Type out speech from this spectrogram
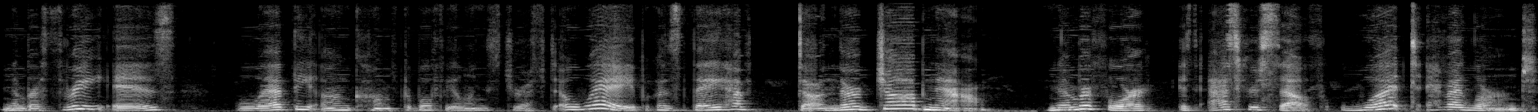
Number three is let the uncomfortable feelings drift away because they have done their job now. Number four is ask yourself, what have I learned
